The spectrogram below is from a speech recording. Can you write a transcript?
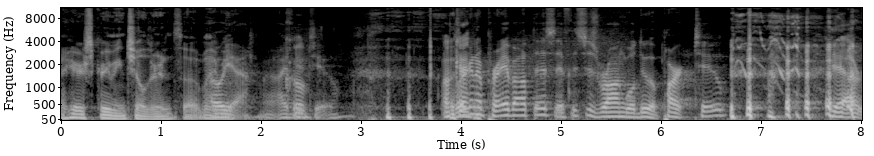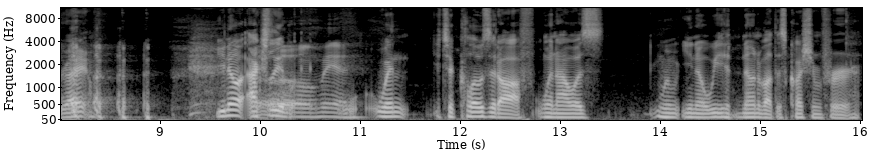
I hear screaming children, so it might Oh be- yeah, I Cool. do too. Okay. We're gonna pray about this. If this is wrong, we'll do a part two. yeah. Right. You know, actually, oh man. when to close it off when i was when you know we had known about this question for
